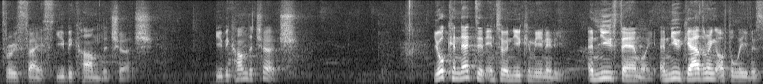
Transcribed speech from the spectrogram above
through faith, you become the church. You become the church. You're connected into a new community, a new family, a new gathering of believers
